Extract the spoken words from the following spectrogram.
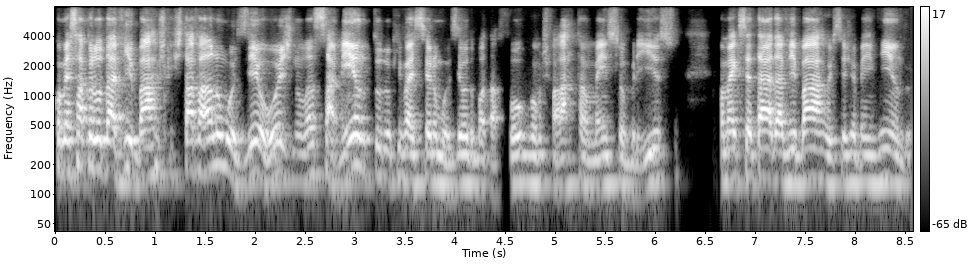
Começar pelo Davi Barros, que estava lá no museu hoje, no lançamento do que vai ser o Museu do Botafogo. Vamos falar também sobre isso. Como é que você está, Davi Barros? Seja bem-vindo.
